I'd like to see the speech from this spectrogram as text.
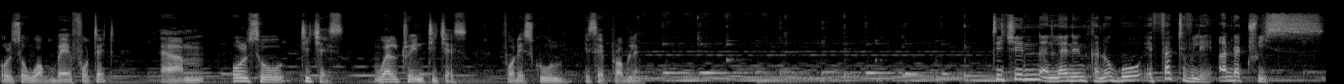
also walk barefooted. Um, also, teachers, well trained teachers for the school is a problem. Teaching and learning cannot go effectively under trees.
